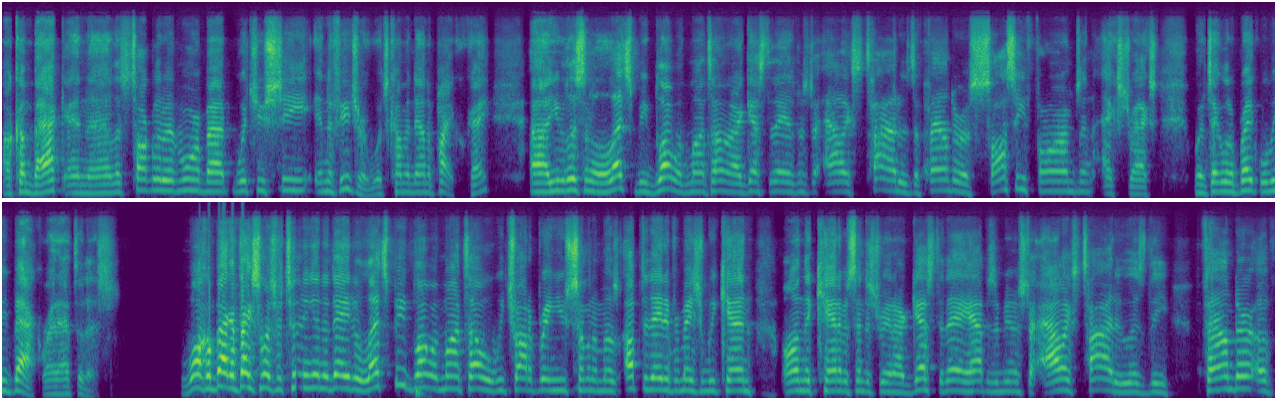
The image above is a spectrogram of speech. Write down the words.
I'll come back and uh, let's talk a little bit more about what you see in the future, what's coming down the pike. Okay. Uh, you listen to Let's Be Blunt with Montel. Our guest today is Mr. Alex Todd, who's the founder of Saucey Farms and Extracts. We're gonna take a little break. We'll be back right after this. Welcome back, and thanks so much for tuning in today to Let's Be Blunt with Montel, where we try to bring you some of the most up to date information we can on the cannabis industry. And our guest today happens to be Mr. Alex Todd, who is the founder of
